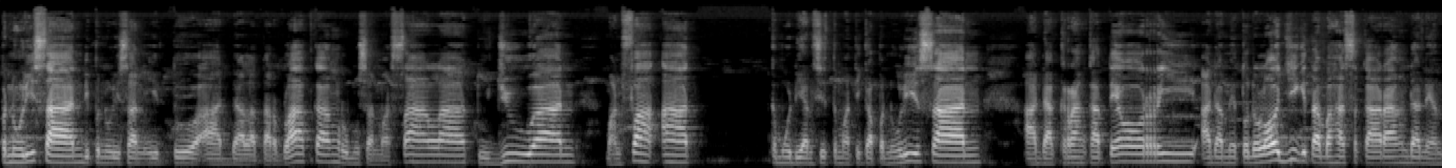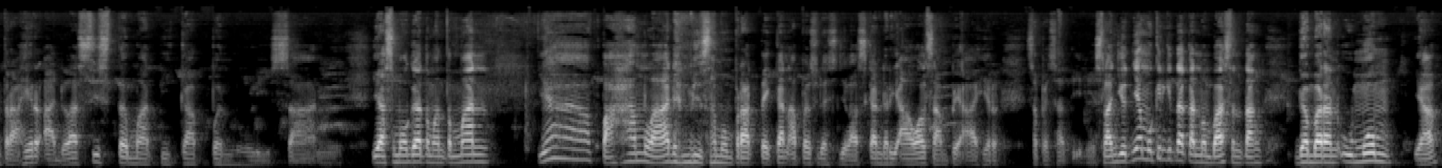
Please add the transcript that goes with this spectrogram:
penulisan di penulisan itu ada latar belakang rumusan masalah tujuan manfaat kemudian sistematika penulisan ada kerangka teori, ada metodologi kita bahas sekarang dan yang terakhir adalah sistematika penulisan. Ya semoga teman-teman ya paham lah dan bisa mempraktekkan apa yang sudah dijelaskan dari awal sampai akhir sampai saat ini. Selanjutnya mungkin kita akan membahas tentang gambaran umum ya,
